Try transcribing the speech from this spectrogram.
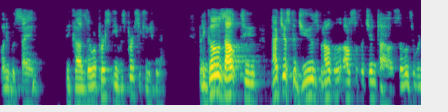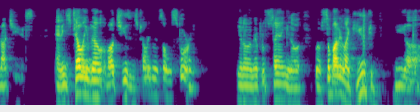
what he was saying because they were pers- he was persecuting them. But he goes out to not just the Jews, but also the Gentiles, so those who were not Jews. And he's telling them about Jesus. He's telling them his own story. You know, and they're saying, you know, well, if somebody like you could be uh,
